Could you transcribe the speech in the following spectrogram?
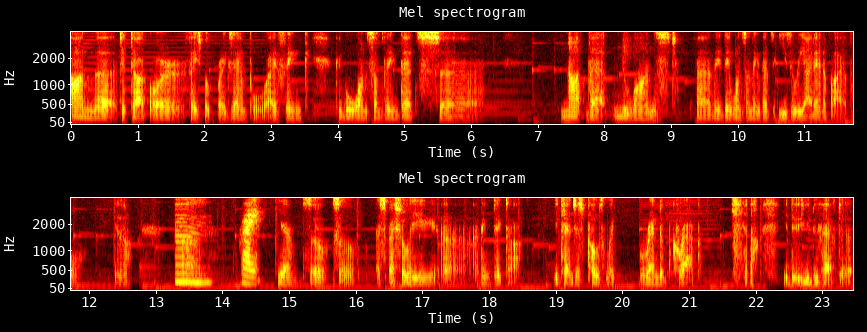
On uh, TikTok or Facebook, for example, I think people want something that's uh, not that nuanced. Uh, they they want something that's easily identifiable. You know. Mm, um, right. Yeah. So so especially uh, I think TikTok, you can't just post like random crap. You know you do you do have to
